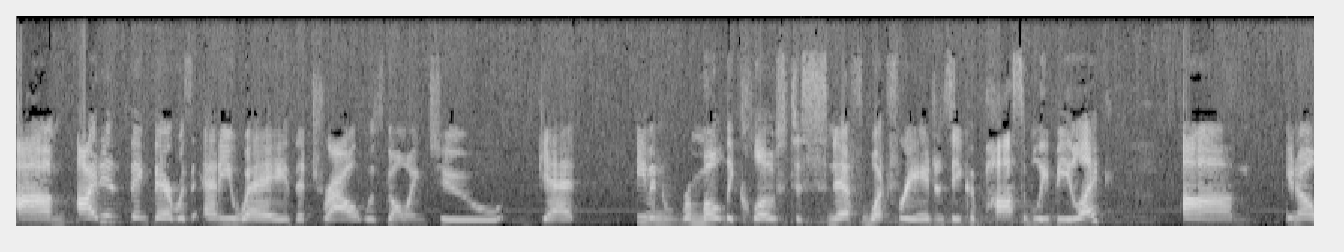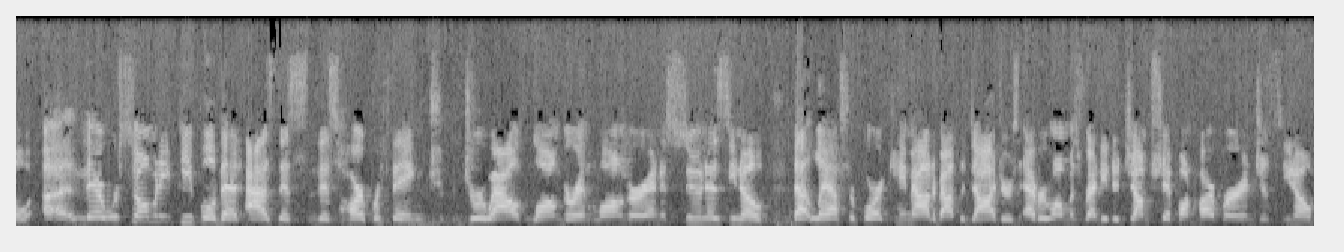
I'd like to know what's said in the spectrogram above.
Um, I didn't think there was any way that Trout was going to get even remotely close to sniff what free agency could possibly be like. Um, you know, uh, there were so many people that as this this Harper thing drew out longer and longer, and as soon as you know that last report came out about the Dodgers, everyone was ready to jump ship on Harper and just you know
